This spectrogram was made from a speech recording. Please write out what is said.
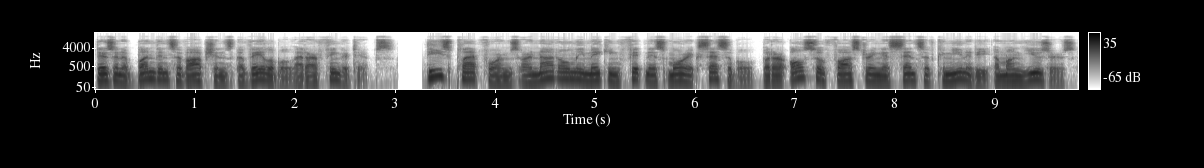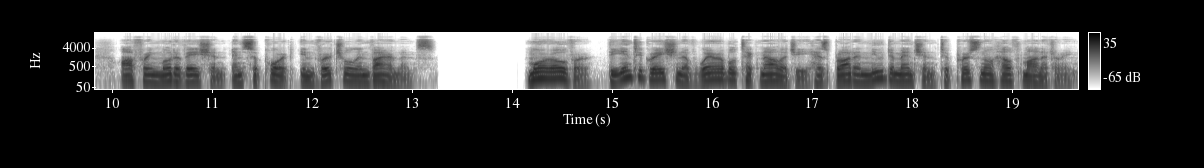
there's an abundance of options available at our fingertips. These platforms are not only making fitness more accessible but are also fostering a sense of community among users, offering motivation and support in virtual environments. Moreover, the integration of wearable technology has brought a new dimension to personal health monitoring.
